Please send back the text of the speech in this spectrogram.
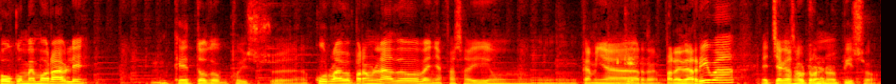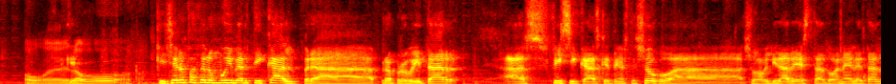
pouco memorable que é todo pois eh, curva para un lado, veña, fas aí un camiñar que, para de arriba e chegas a outro no piso. Ou eh, que, logo quixeron facelo moi vertical para para aproveitar as físicas que ten este xogo, a xogabilidade esta do anel e tal.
